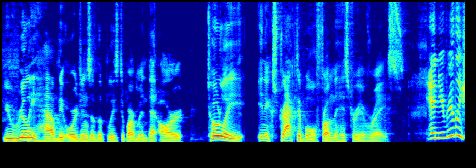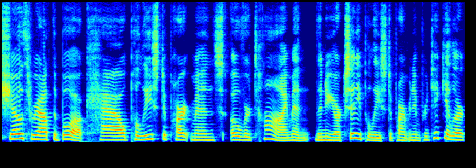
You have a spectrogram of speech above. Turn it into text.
you really have the origins of the police department that are totally inextractable from the history of race. And you really show throughout the book how police departments over time, and the New York City Police Department in particular,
